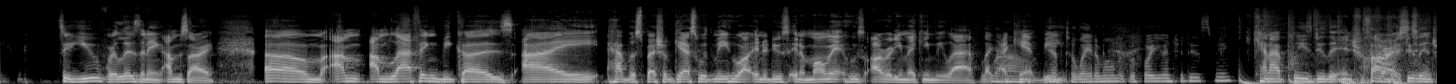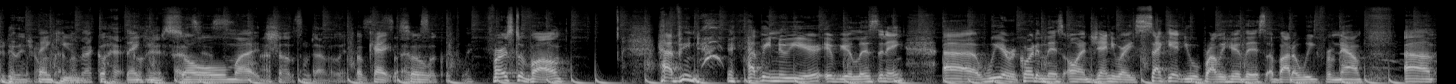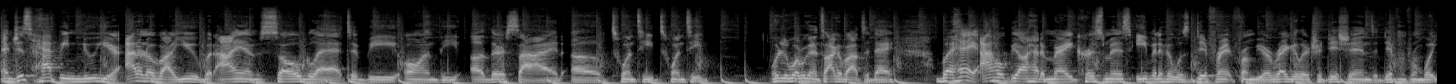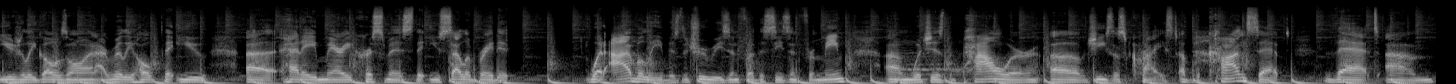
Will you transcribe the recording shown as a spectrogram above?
to you for listening. I'm sorry. Um, I'm I'm laughing because I have a special guest with me who I'll introduce in a moment, who's already making me laugh. Like I can't be. You have to wait a moment before you introduce me. Can I please do the intro? Sorry, first? do the intro. Do the intro. Thank bad, you. Go ahead. Thank go you ahead. so just- much. I felt some type of way. Okay, so, so, so quickly. First of all, happy happy New Year if you're listening. Uh, we are recording this on January 2nd. You will probably hear this about a week from now. Um, and just happy New Year. I don't know about you, but I am so glad to be on the other side of 2020 which is what we're going to talk about today. But hey, I hope y'all had a Merry Christmas, even if it was different from your regular traditions and different from what usually goes on. I really hope that you uh, had a Merry Christmas, that you celebrated what I believe is the true reason for the season for me, um, which is the power of Jesus Christ, of the concept that um,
